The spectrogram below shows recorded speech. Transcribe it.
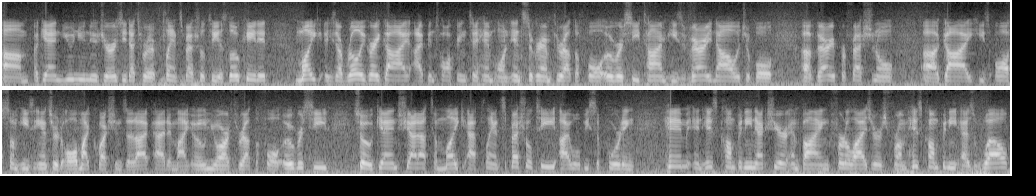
Um, again, Union, New Jersey, that's where Plant Specialty is located. Mike, he's a really great guy. I've been talking to him on Instagram throughout the fall overseed time. He's very knowledgeable, uh, very professional uh, guy. He's awesome. He's answered all my questions that I've had in my own yard throughout the fall overseed. So again, shout out to Mike at Plant Specialty. I will be supporting him and his company next year and buying fertilizers from his company as well.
